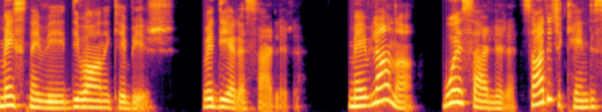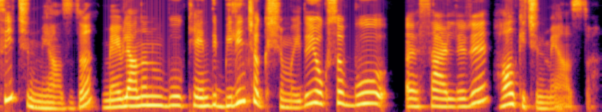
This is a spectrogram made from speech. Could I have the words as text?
Mesnevi, Divan-ı Kebir ve diğer eserleri. Mevlana bu eserleri sadece kendisi için mi yazdı? Mevlana'nın bu kendi bilinç akışı mıydı yoksa bu eserleri halk için mi yazdı?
